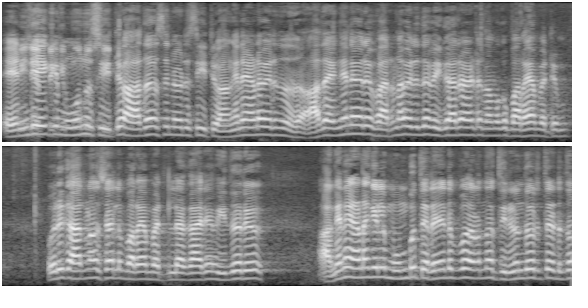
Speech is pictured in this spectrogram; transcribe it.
എൻ ഡി എക്ക് മൂന്ന് സീറ്റും ആദേഴ്സിന് ഒരു സീറ്റും. അങ്ങനെയാണ് വരുന്നത്. അതെങ്ങനെ ഒരു ഭരണവിരുദ്ധ വികാരമായിട്ട് നമുക്ക് പറയാൻ പറ്റും? ഒരു കാരണവശാലും പറയാൻ പറ്റില്ല. കാര്യം ഇതൊരു അങ്ങനെയാണെങ്കിൽ മുമ്പ് തിരഞ്ഞെടുപ്പ് നടന്ന തിരുവനന്തപുരത്ത് എടുത്ത്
